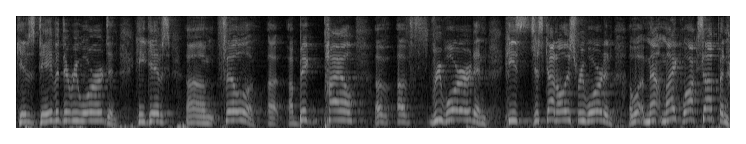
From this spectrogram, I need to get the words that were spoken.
gives David the reward, and he gives um, Phil a, a, a, big pile of, of reward, and he's just got all this reward. And Mike walks up, and,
